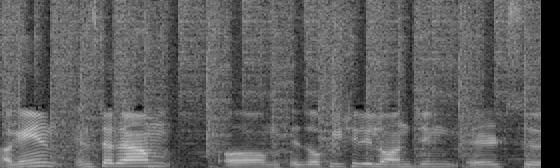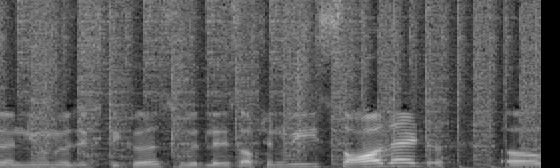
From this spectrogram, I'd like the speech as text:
Again, Instagram um, is officially launching its uh, new music stickers with lyrics option. We saw that uh,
